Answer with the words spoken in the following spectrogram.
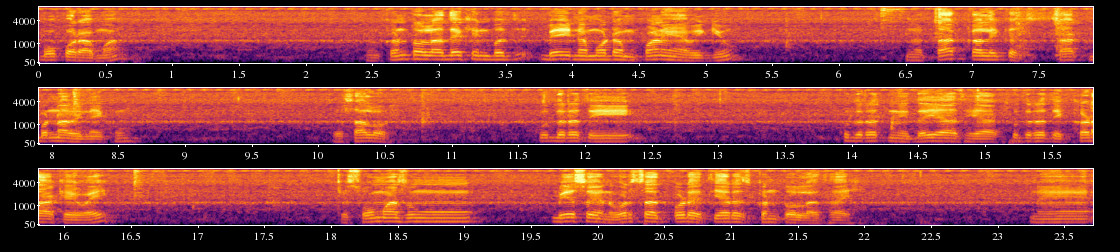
બપોરામાં. કંટોલા દેખીને બધી બેયના મોઢામાં પાણી આવી ગયું. અને તાત્કાલિક જ શાક બનાવી નાખ્યું. તો ચાલો કુદરતી, કુદરતની દયાથી આ કુદરતી કળા કહેવાય. કે ચોમાસું બેસે અને વરસાદ પડે ત્યારે જ કંટોલા થાય. ને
